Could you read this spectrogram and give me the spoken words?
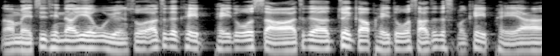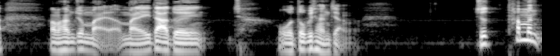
然后每次听到业务员说啊，这个可以赔多少啊，这个最高赔多少，这个什么可以赔啊，然后他们就买了，买了一大堆，我都不想讲了。就他们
